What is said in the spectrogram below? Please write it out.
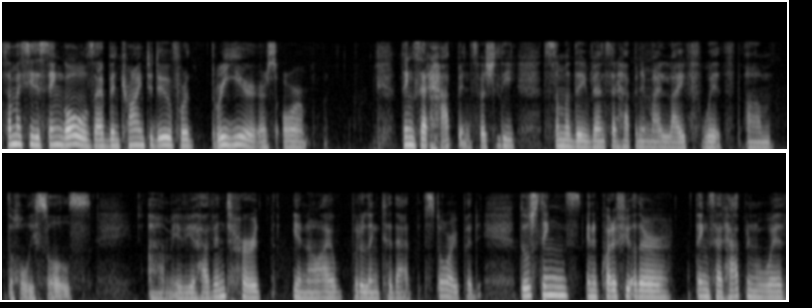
Some I see the same goals I've been trying to do for three years, or things that happen, especially some of the events that happen in my life with um, the Holy Souls. Um, if you haven't heard you know, I'll put a link to that story. But those things and quite a few other things had happened with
